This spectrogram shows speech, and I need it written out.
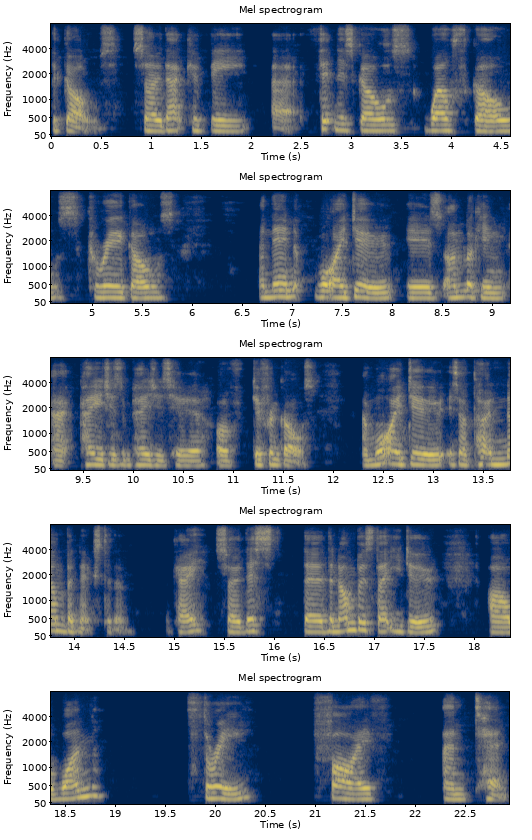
the goals. So that could be uh, fitness goals, wealth goals, career goals. And then what I do is I'm looking at pages and pages here of different goals. And what I do is I put a number next to them. Okay. So this the the numbers that you do are one, three, five, and 10.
